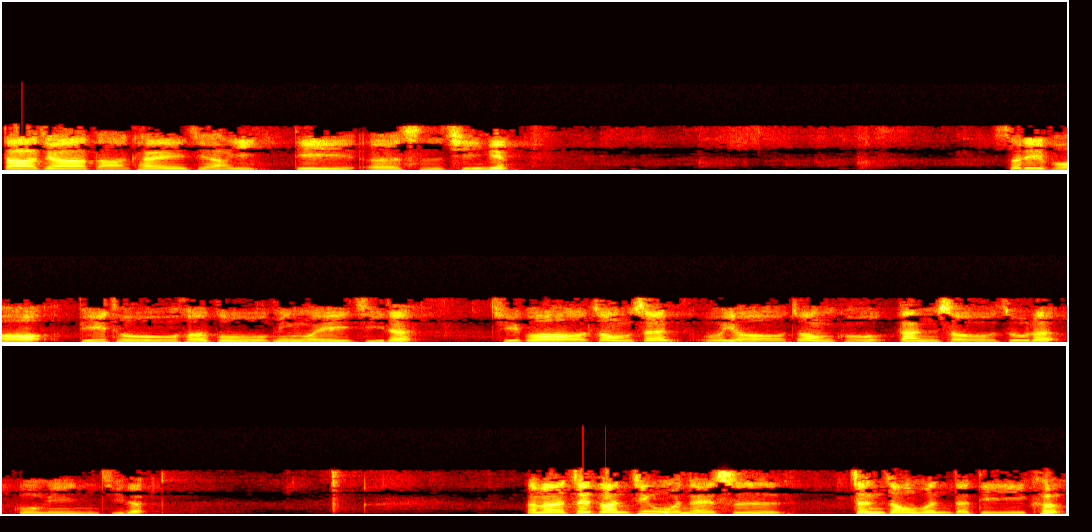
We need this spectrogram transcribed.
大家打开讲义第二十七面。舍利弗，彼土何故名为极乐？其国众生无有众苦，但受诸乐，故名极乐。那么这段经文呢，是正中分的第一科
